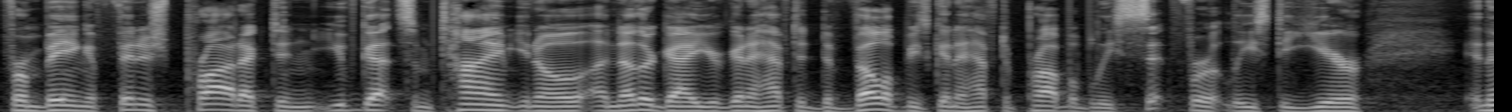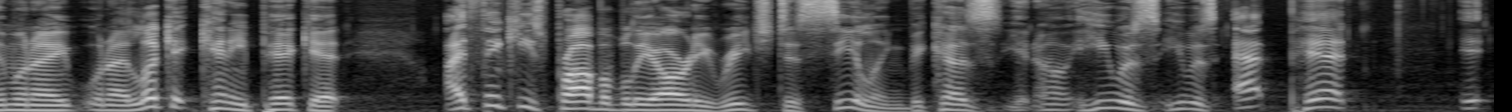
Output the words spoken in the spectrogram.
from being a finished product and you've got some time, you know, another guy you're going to have to develop, he's going to have to probably sit for at least a year. And then when I when I look at Kenny Pickett, I think he's probably already reached his ceiling because, you know, he was he was at Pitt it,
